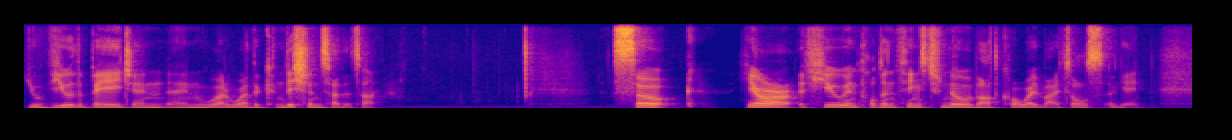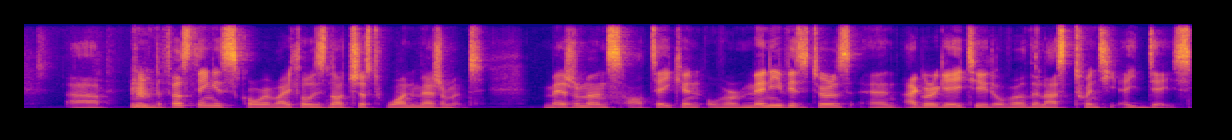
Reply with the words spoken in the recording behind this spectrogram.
you view the page and and what were the conditions at the time. So here are a few important things to know about Core Web Vitals again. Uh, the first thing is Core Web Vitals is not just one measurement. Measurements are taken over many visitors and aggregated over the last 28 days.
